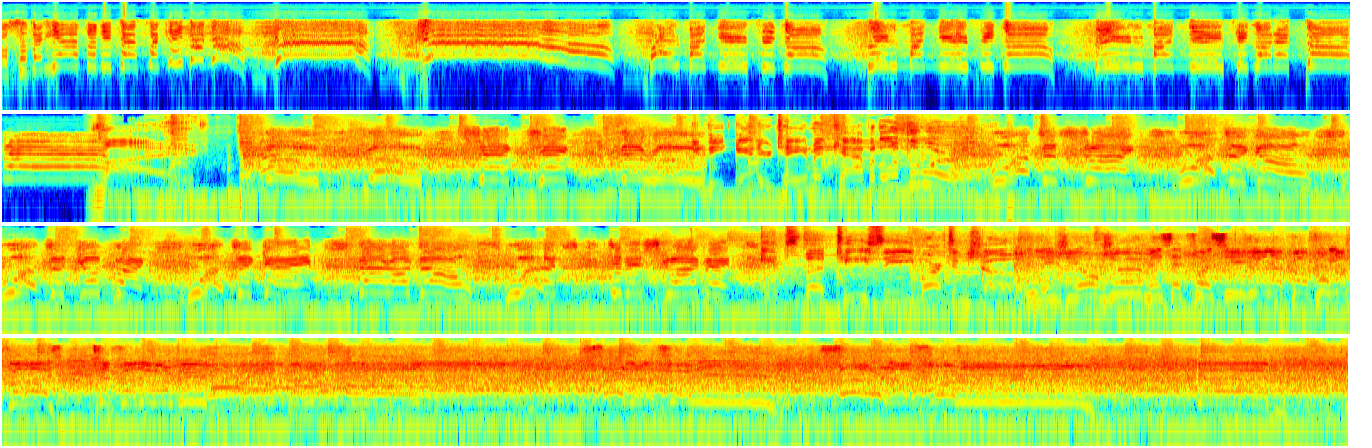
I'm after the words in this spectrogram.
cross tagliato di testa Keita, gol! Gol! Gol! È il magnifico, il magnifico, il magnifico Rettore! Live Boom! Boom! Shake! Shake! The room! in the entertainment capital of the world. What a strike! What a goal! What a comeback! What a game! There are no words to describe it! It's the TC Martin Show. Léger hors-jeu, mais cette fois-ci, il n'y en a pas pour Marco Reus. Très fort devant le but. C'est la folie C'est la folie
